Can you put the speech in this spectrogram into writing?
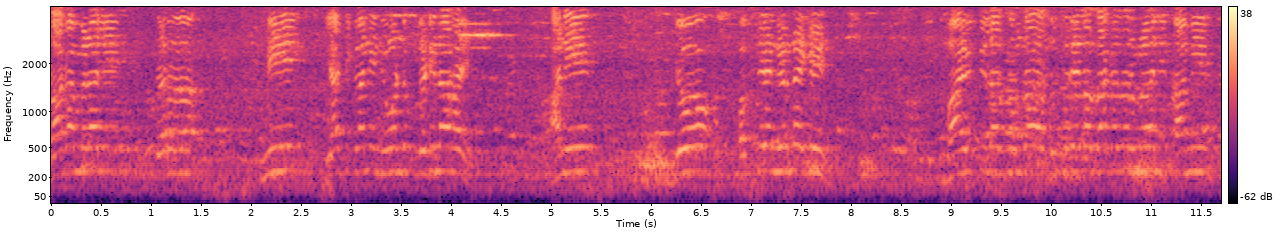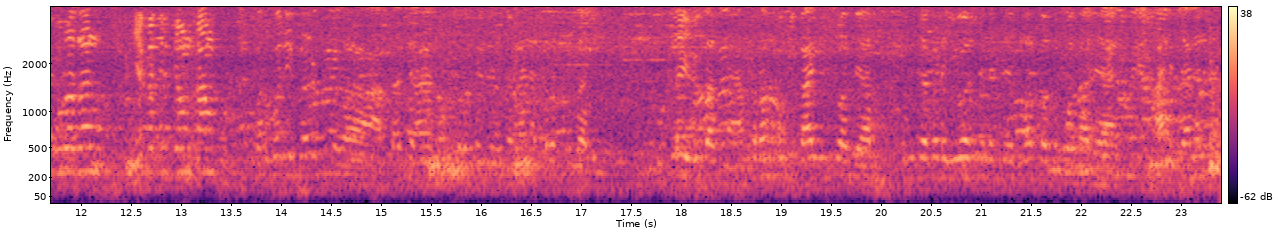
जागा मिळाली तर मी या ठिकाणी निवडणूक लढणार आहे. आणि जो पक्षीय निर्णय घेईल महायुतीला समजा दुसऱ्याला जागा जर मिळाली तर आम्ही पूर्वजण एकत्रित येऊन काम करू. परभणीकर आताच्या लोकप्रतिनिधी सगळ्यांना त्रस्त झाली कुठलाही विकास नाही. आता तुम्ही काय विश्वास द्याल? तुमच्याकडे युवा सेनेचे महत्त्वाचे पद आले आहे. आणि त्यानंतर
